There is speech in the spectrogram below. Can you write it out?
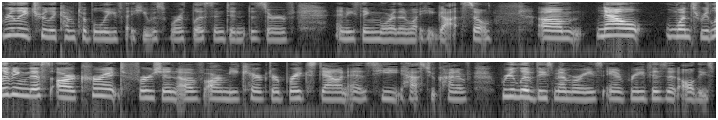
really truly come to believe that he was worthless and didn't deserve anything more than what he got. So um, now once reliving this, our current version of our me character breaks down as he has to kind of relive these memories and revisit all these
